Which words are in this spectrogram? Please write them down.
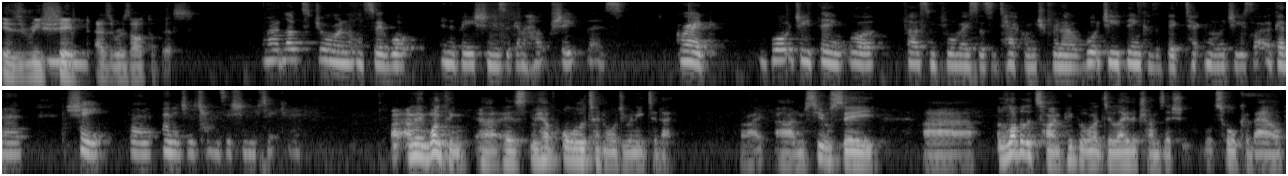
is reshaped mm-hmm. as a result of this. I'd love to draw on also what innovations are going to help shape this. Greg, what do you think? Well, first and foremost, as a tech entrepreneur, what do you think are the big technologies that are going to shape the energy transition in particular? I mean, one thing uh, is we have all the technology we need today. Right. Um, so you'll see uh, a lot of the time people want to delay the transition. We'll talk about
